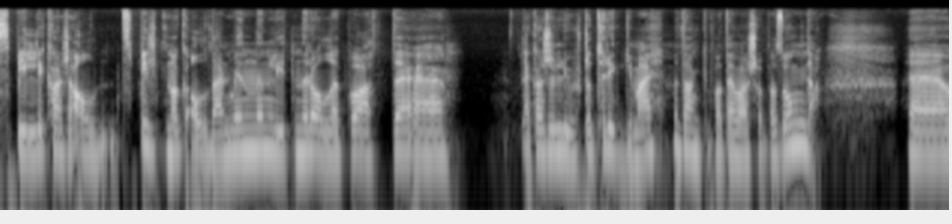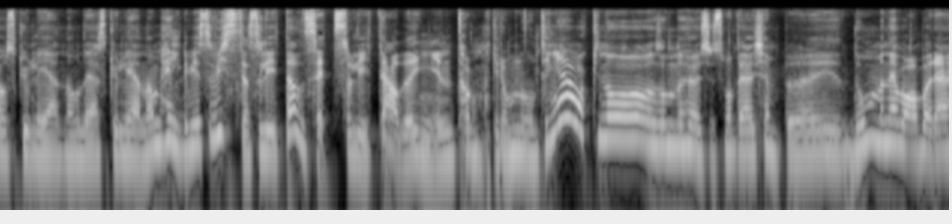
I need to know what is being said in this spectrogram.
spilte nok alderen min en liten rolle på at det er kanskje lurt å trygge meg, med tanke på at jeg var såpass ung. da. Eh, og skulle gjennom det jeg skulle gjennom. Heldigvis visste jeg så lite, jeg hadde sett så lite, jeg hadde ingen tanker om noen ting. Jeg var ikke noe, sånn, Det høres ut som at jeg er kjempedum, men jeg var bare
